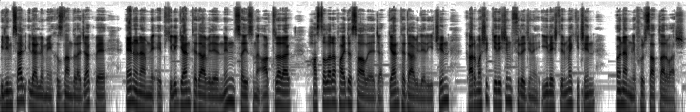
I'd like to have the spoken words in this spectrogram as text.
bilimsel ilerlemeyi hızlandıracak ve en önemli etkili gen tedavilerinin sayısını artırarak hastalara fayda sağlayacak gen tedavileri için karmaşık gelişim sürecini iyileştirmek için önemli fırsatlar var.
